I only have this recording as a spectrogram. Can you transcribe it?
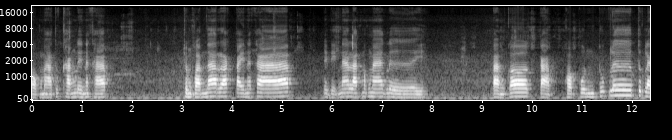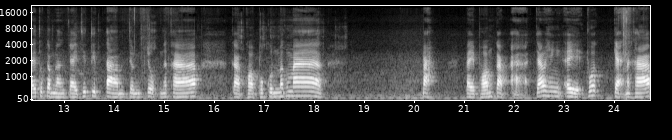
ออกมาทุกครั้งเลยนะครับ ชมความน่ารักไปนะครับ เด็กๆน่ารักมากๆเลย ปังก็กราบขอบคุณทุกเลิฟทุกไลค์ทุกกำลังใจที่ติดตามจนจบนะครับกราบขอบพระคุณมากๆปะไปพร้อมกับเจ้าเฮงเอยพวกแกะนะครับ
